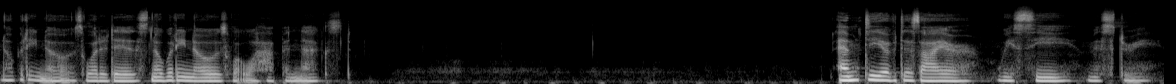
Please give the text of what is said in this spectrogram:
Nobody knows what it is, nobody knows what will happen next. Empty of desire, we see mystery.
